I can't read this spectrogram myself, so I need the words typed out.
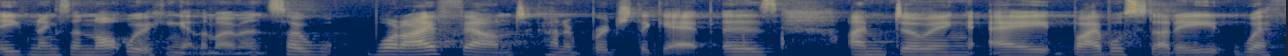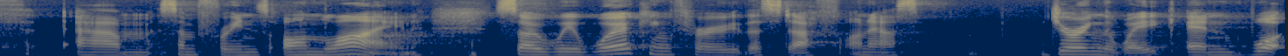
evenings are not working at the moment. So what I've found to kind of bridge the gap is I'm doing a Bible study with um, some friends online. So we're working through the stuff on our during the week, and what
